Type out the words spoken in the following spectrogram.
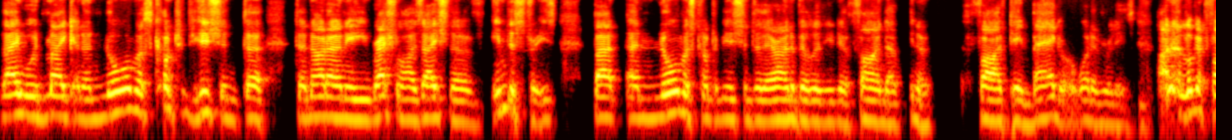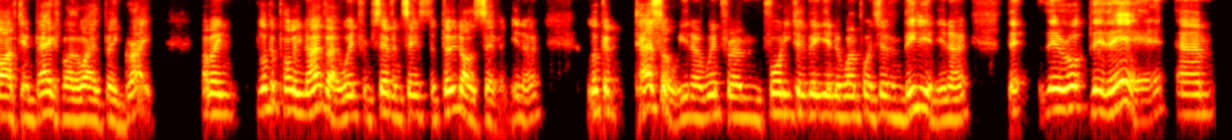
they would make an enormous contribution to, to not only rationalization of industries, but enormous contribution to their own ability to find a, you know, five, 10 bag or whatever it is. I don't look at five, 10 bags, by the way, as being great. I mean, look at Polynovo, went from seven cents to two dollars seven. You know, look at Tassal, you know, went from forty two billion to one point seven billion. You know, they're they're, they're there, um,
